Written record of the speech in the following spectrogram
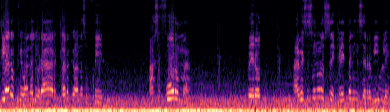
claro que van a llorar, claro que van a sufrir, a su forma, pero a veces uno se cree tan inservible,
